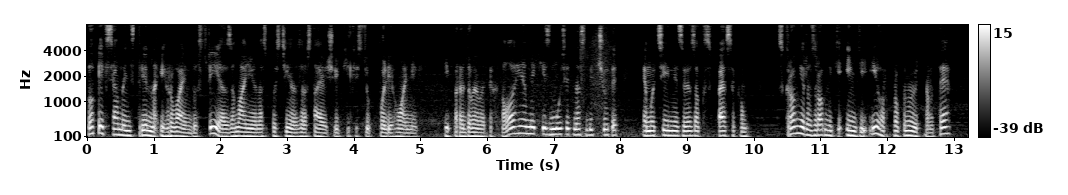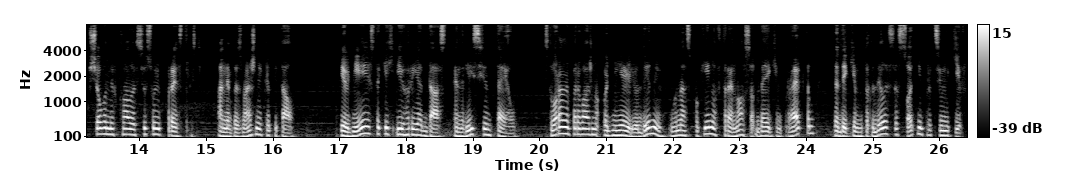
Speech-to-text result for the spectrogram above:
Поки вся мейнстрімна ігрова індустрія заманює нас постійно зростаючою кількістю полігонів і передовими технологіями, які змусять нас відчути емоційний зв'язок з песиком, скромні розробники інді ігор пропонують нам те, що вони вклали всю свою пристрасть, а не безмежний капітал. І однією з таких ігор є Dust Elysian Tale. Створена переважно однією людиною, вона спокійно втре носа деяким проектам, над якими трудилися сотні працівників.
